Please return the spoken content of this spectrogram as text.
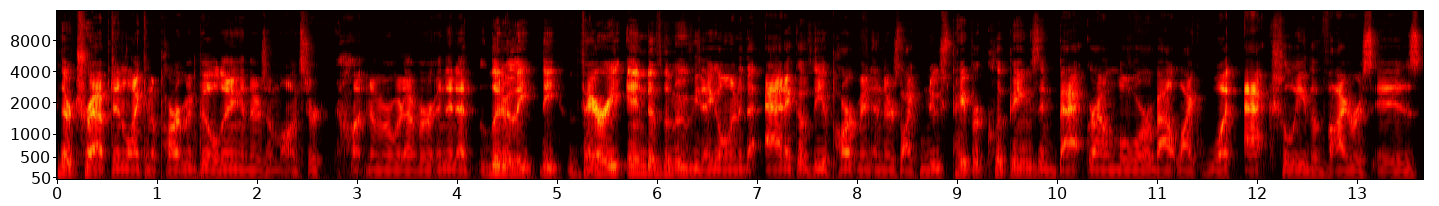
they're trapped in like an apartment building and there's a monster hunting them or whatever and then at literally the very end of the movie they go into the attic of the apartment and there's like newspaper clippings and background lore about like what actually the virus is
